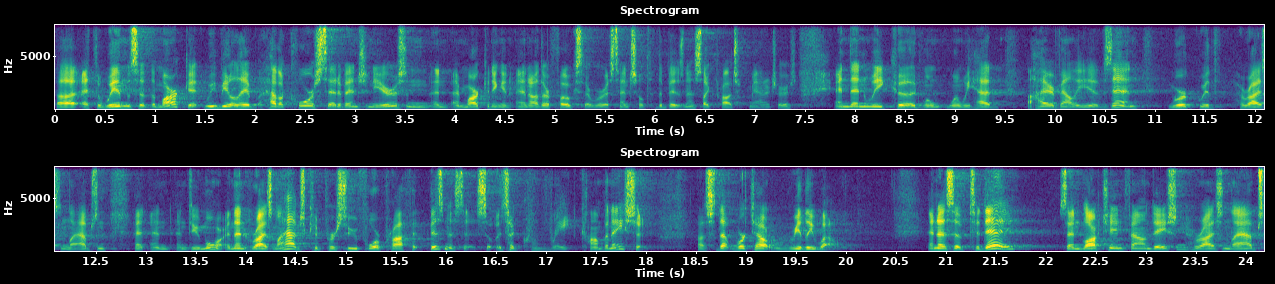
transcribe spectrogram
uh, at the whims of the market, we'd be able to have a core set of engineers and, and, and marketing and, and, other folks that were essential to the business, like project managers. And then we could, when, when we had a higher value of Zen, work with Horizen Labs and, and, and do more. And then Horizen Labs could pursue for-profit businesses. So it's a great combination. Uh, so that worked out really well. And as of today, Zen Blockchain Foundation, Horizen Labs,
